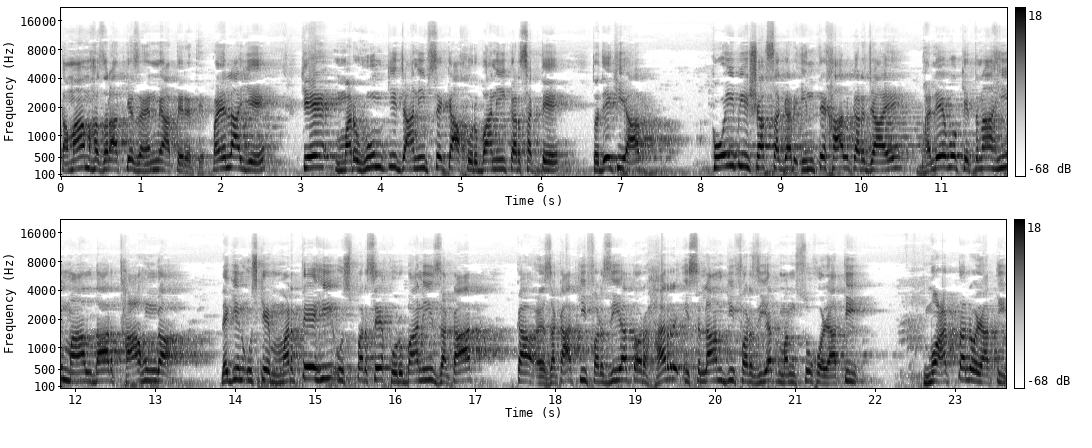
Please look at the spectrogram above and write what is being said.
तमाम हजरात के जहन में आते रहते। पहला ये कि मरहूम की जानिब से क्या कुर्बानी कर सकते? तो देखिए आप, कोई भी शख्स अगर इंतकाल कर जाए, भले वो कितना ही मालदार था होगा लेकिन उसके मरते ही उस पर से कुर्बानी, ज़क़़त का, ज़क़़त की फ़र्जियत और हर इस्लाम की फ़र्जियत मनसूख हो जाती। मुअत्तल हो जाती।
